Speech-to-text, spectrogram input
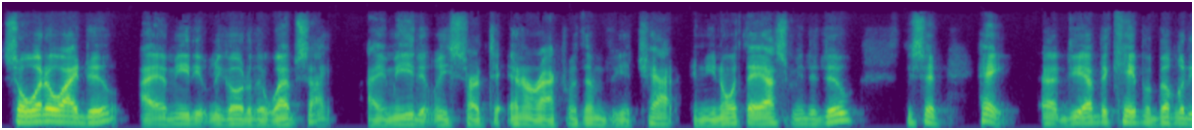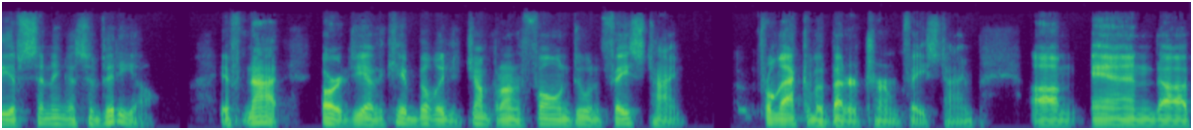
So what do I do? I immediately go to their website. I immediately start to interact with them via chat. And you know what they asked me to do? They said, Hey, uh, do you have the capability of sending us a video? If not, or do you have the capability to jump on a phone doing FaceTime, for lack of a better term, FaceTime? Um, and uh,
